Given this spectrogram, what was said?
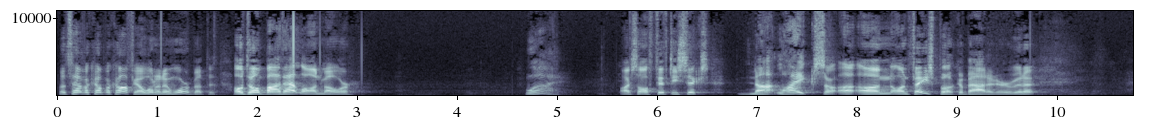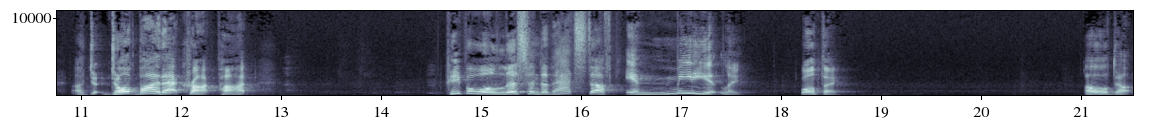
Let's have a cup of coffee. I want to know more about this. Oh, don't buy that lawnmower. Why? I saw 56 not likes on, on Facebook about it. Or uh, don't buy that crock pot. People will listen to that stuff immediately, won't they? Oh, don't,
